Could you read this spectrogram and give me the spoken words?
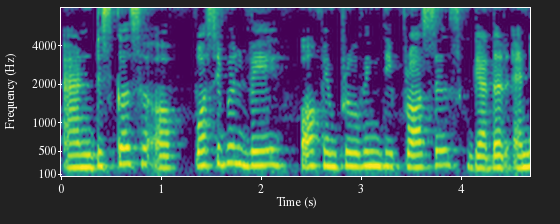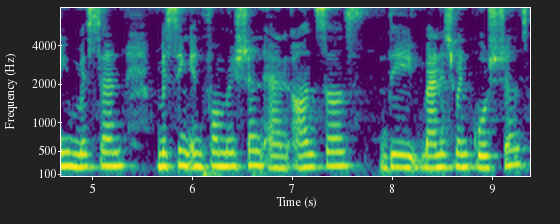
and discuss a possible way of improving the process, gather any missing, missing information and answers the management questions.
